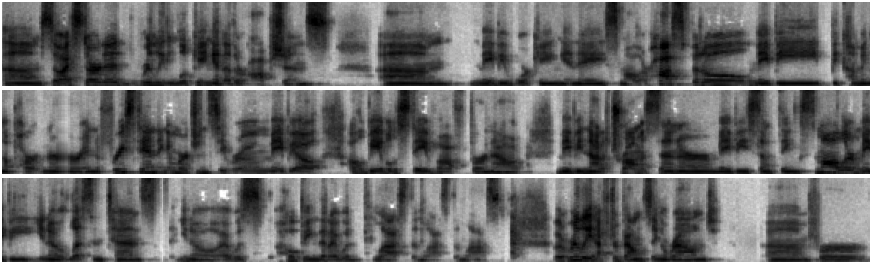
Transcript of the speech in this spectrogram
Um, so I started really looking at other options um, maybe working in a smaller hospital, maybe becoming a partner in a freestanding emergency room. Maybe I'll I'll be able to stave off burnout. Maybe not a trauma center. Maybe something smaller. Maybe you know less intense. You know, I was hoping that I would last and last and last, but really after bouncing around um, for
